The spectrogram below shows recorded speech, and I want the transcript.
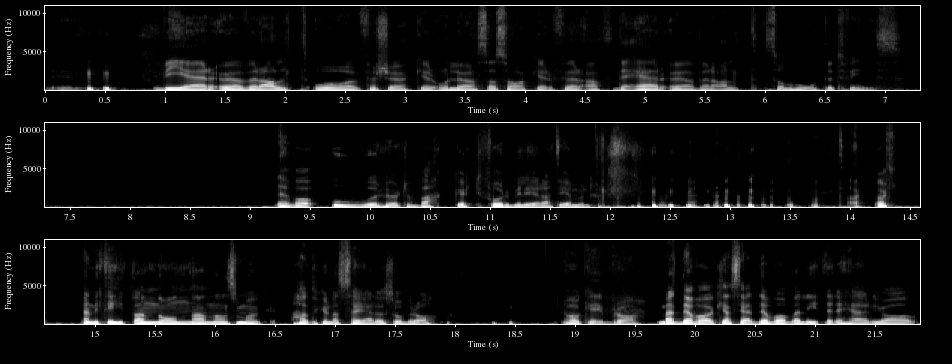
Vi är överallt och försöker att lösa saker för att det är överallt som hotet finns. Det var oerhört vackert formulerat, Emil. Tack. Jag kan inte hitta någon annan som hade kunnat säga det så bra. Okej, bra. Men det var, kan jag säga, det var väl lite det här jag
